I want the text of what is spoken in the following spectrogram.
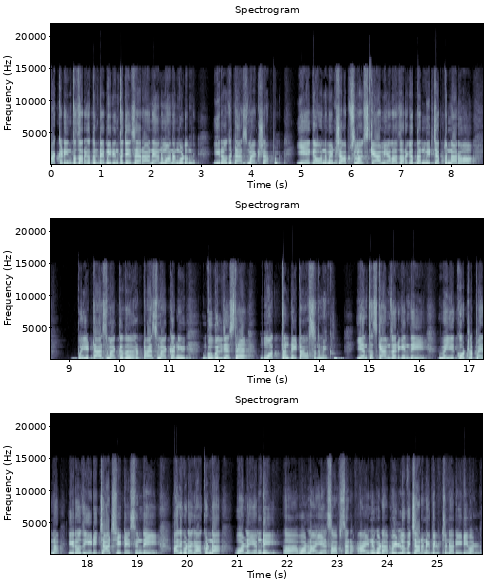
అక్కడ ఇంత జరుగుతుంటే మీరు ఇంత చేశారా అనే అనుమానం కూడా ఉంది. ఈరోజు టాస్మాక్ షాపులు. ఏ గవర్నమెంట్ షాప్స్లో స్కామ్ ఎలా జరగద్దని మీరు చెప్తున్నారో పోయి టాస్మాక్ టాస్మాక్ అని గూగుల్ చేస్తే మొత్తం డేటా వస్తుంది మీకు. ఎంత స్కామ్ జరిగింది? వెయ్యి కోట్ల పైన ఈరోజు ఈడీ ఛార్జ్ షీట్ వేసింది. అది కూడా కాకుండా వాళ్ళ ఎండి వాళ్ళ ఐఏఎస్ ఆఫీసర్ ఆయన కూడా వీళ్ళు విచారణకు పిలుచున్నారు ఈడీ వాళ్ళు.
